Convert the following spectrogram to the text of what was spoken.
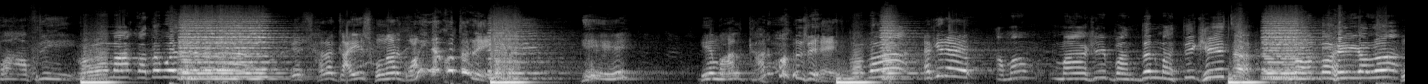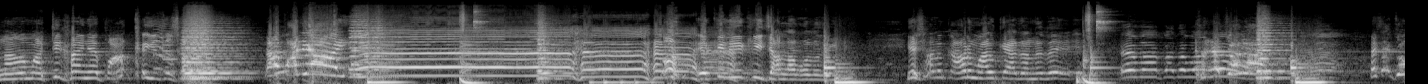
বাপরে। বাবা মা কথা বলছে সারা গায়ে সোনার গয়না কত রে? এ এ মাল কার মাল রে? বাবা! একে রে? আমার মা কি বান্ধন মাটি খেয়েছে। লম্বা হয়ে গেল। না মাটি খাই না পাক খাইছে সব। পানি আয়। একে নিয়ে কি জ্বালা বলো দেখি। এ সালো কার মাল কে জানে রে এ মা কথা বল। আচ্ছা চো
